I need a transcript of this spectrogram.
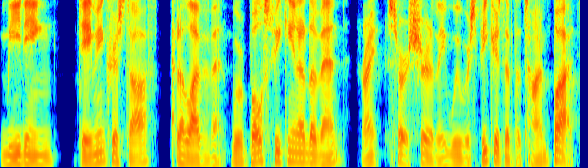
meeting Damian Kristof at a live event. We were both speaking at an event, right? Certainly we were speakers at the time, but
